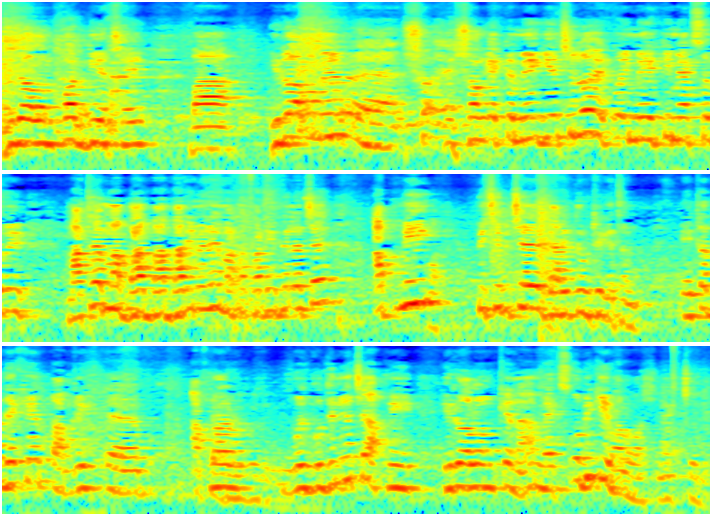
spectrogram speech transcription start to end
হিরো আলম কট দিয়েছে বা হিরো আলমের সঙ্গে একটা মেয়ে গিয়েছিল ওই মেয়েটি ম্যাক্স ছবির মাথায় বাড়ি মেরে মাথা ফাটিয়ে ফেলেছে। আপনি পিছে পিছে গাড়িতে উঠে গেছেন। এটা দেখে পাবলিক আপনার বুঝে নিয়েছে আপনি হিরো আলমকে না ম্যাক্স অভিকেই ভালোবাসেন অ্যাকচুয়ালি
